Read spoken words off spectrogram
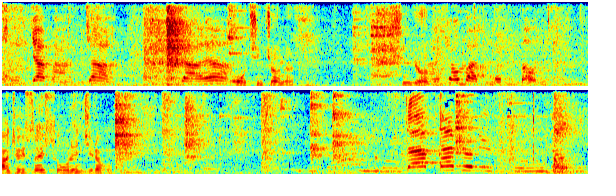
진짜 맞아. 진짜야. 어 진짜네? 신기하다. 아 저기 써있어 오렌지라고. 근데 아까 전에 분명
